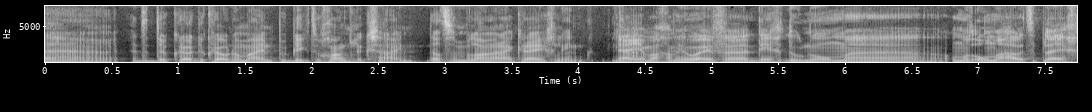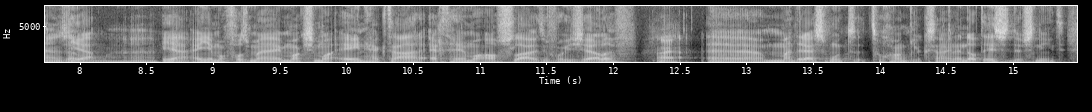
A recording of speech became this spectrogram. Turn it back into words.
uh, de, de, de kroondomein publiek toegankelijk zijn. Dat is een belangrijke regeling. Ja, je mag hem heel even dicht doen om, uh, om het onderhoud te plegen en zo. Ja. Uh, ja, en je mag volgens mij maximaal één hectare echt helemaal afsluiten voor jezelf. Oh ja. maar de rest moet toegankelijk zijn. En dat is het dus niet.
